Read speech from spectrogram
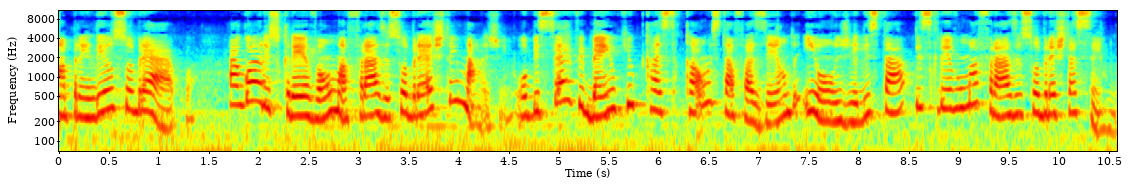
aprendeu sobre a água. Agora escreva uma frase sobre esta imagem. Observe bem o que o cão está fazendo e onde ele está. Escreva uma frase sobre esta cena.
